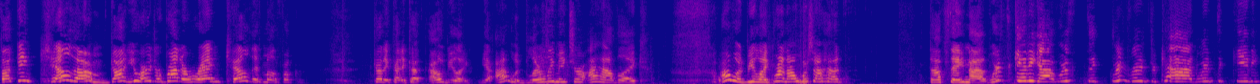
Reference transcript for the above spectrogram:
Fucking kill them! God, you heard your brother ran, kill this motherfucker. Cut it, cut it, cut. I would be like, yeah, I would literally make sure I have like, I would be like, Rin, I wish I had. Stop saying that. Where's the kitty cat? Where's the, where's, where's the cat? Where's the kitty?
